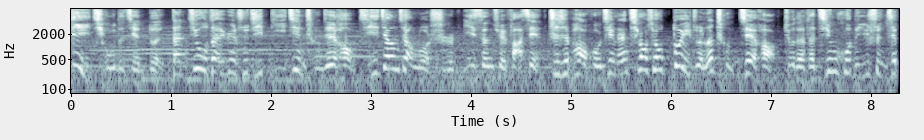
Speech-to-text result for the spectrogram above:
地球的尖盾。但就在运输机抵近惩戒号即将降落时，伊森却发现这些炮口竟然悄悄对准了惩戒号。就在他惊呼的一瞬间，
